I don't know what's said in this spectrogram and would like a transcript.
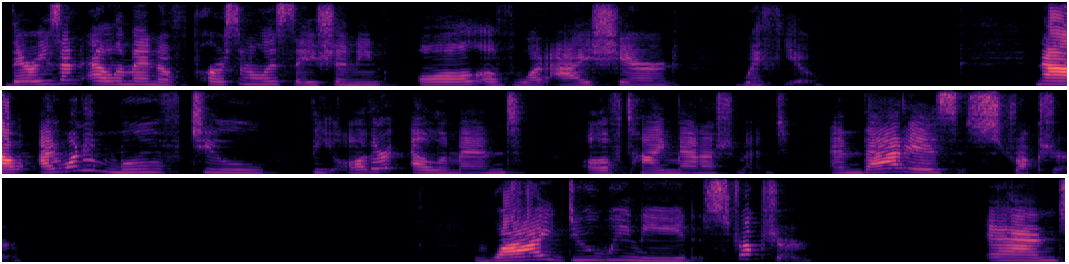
there is an element of personalization in all of what I shared with you. Now, I want to move to the other element of time management, and that is structure. Why do we need structure? And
